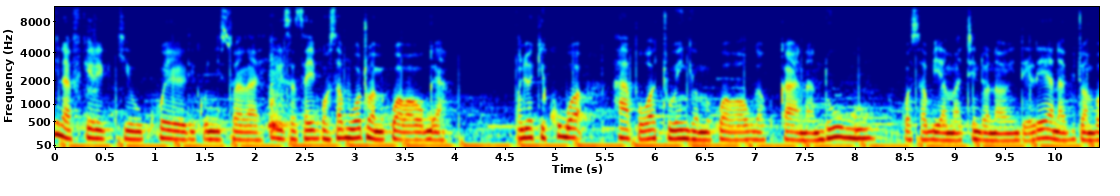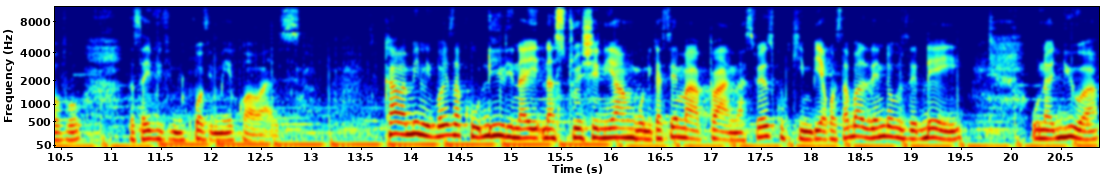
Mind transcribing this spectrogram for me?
mi nafikiri kiukweli kwenye swala hili sasa hivi kwa sababu watu wamekuwa waoga. Unajua kikubwa hapo watu wengi wamekuwa waoga kukaa na ndugu kwa sababu ya matendo yanayoendelea na vitu ambavyo sasa hivi vimekuwa vimewekwa wazi. Kama mi nilivyoweza kudili na, na situation yangu nikasema hapana siwezi kukimbia kwa sababu at the end of the day unajua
